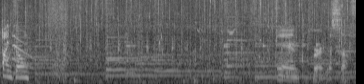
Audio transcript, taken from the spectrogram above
pine cone. And burn this stuff.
